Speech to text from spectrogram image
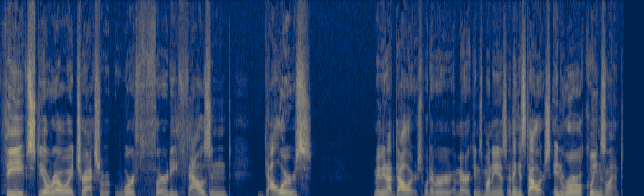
Thieves steal railway tracks worth $30,000. Maybe not dollars, whatever Americans' money is. I think it's dollars in rural Queensland.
